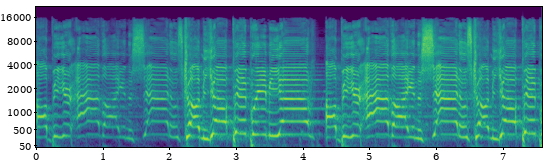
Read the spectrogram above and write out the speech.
I'll be your ally in the shadows, call me up and bleed me out. I'll be your ally in the shadows, call me up and.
